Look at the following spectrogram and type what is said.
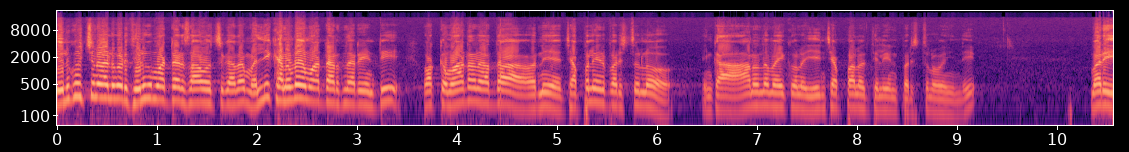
తెలుగు వచ్చిన వాళ్ళు కూడా తెలుగు మాట్లాడి సావచ్చు కదా మళ్ళీ కన్నడే మాట్లాడుతున్నారు ఏంటి? ఒక్క మాట అర్థం అని చెప్పలేని పరిస్థితుల్లో ఇంకా ఆనందమైకంలో ఏం చెప్పాలో తెలియని పరిస్థితిలో అయింది మరి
